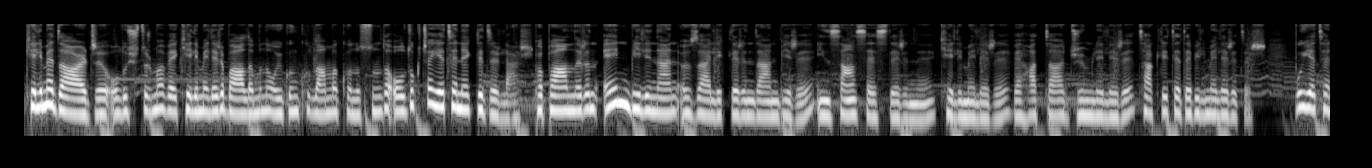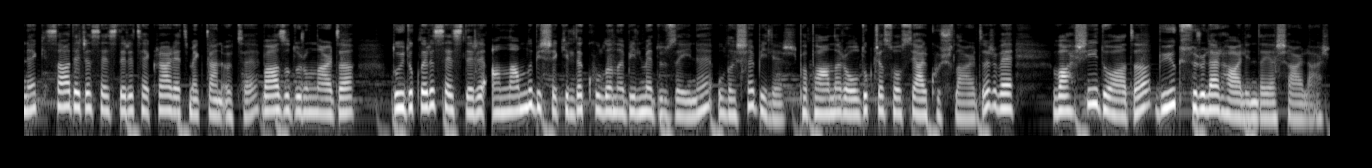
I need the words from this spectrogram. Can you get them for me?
kelime dağarcığı oluşturma ve kelimeleri bağlamına uygun kullanma konusunda oldukça yeteneklidirler. Papağanların en bilinen özelliklerinden biri insan seslerini, kelimeleri ve hatta cümleleri taklit edebilmeleridir. Bu yetenek sadece sesleri tekrar etmekten öte, bazı durumlarda 的 duydukları sesleri anlamlı bir şekilde kullanabilme düzeyine ulaşabilir. Papağanlar oldukça sosyal kuşlardır ve vahşi doğada büyük sürüler halinde yaşarlar.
